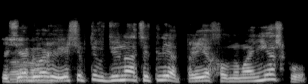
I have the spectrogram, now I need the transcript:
То есть А-а-а. я говорю, если бы ты в 12 лет приехал на манежку,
